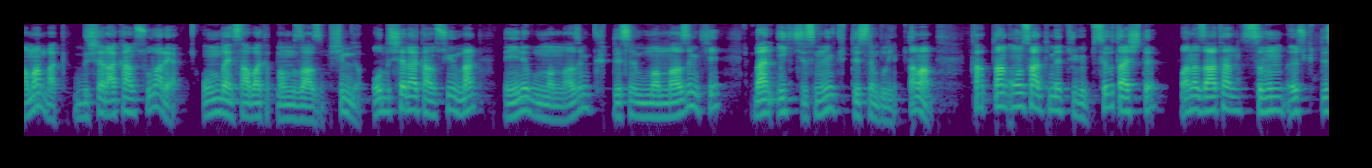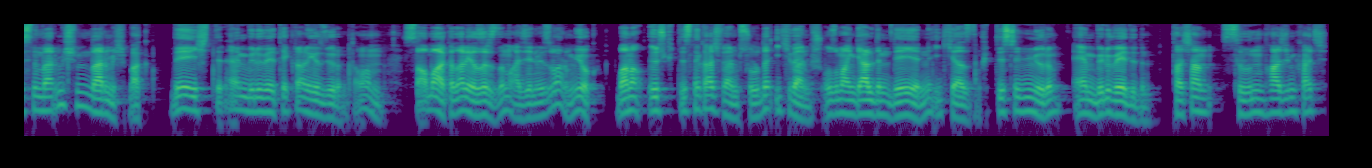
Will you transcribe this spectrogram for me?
Ama bak dışarı akan su var ya onu da hesaba katmamız lazım. Şimdi o dışarı akan suyun ben neyini bulmam lazım? Kütlesini bulmam lazım ki ben X cisminin kütlesini bulayım. Tamam. Kaptan 10 cm küp sıvı taştı. Bana zaten sıvının öz kütlesini vermiş mi? Vermiş. Bak D eşittir M bölü V tekrar yazıyorum tamam mı? Sabaha kadar yazarız değil mi? Acelemiz var mı? Yok. Bana öz kütlesine kaç vermiş soruda? 2 vermiş. O zaman geldim D yerine 2 yazdım. Kütlesini bilmiyorum. M bölü V dedim. Taşan sıvının hacmi kaç?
